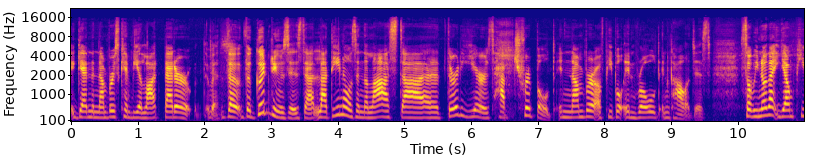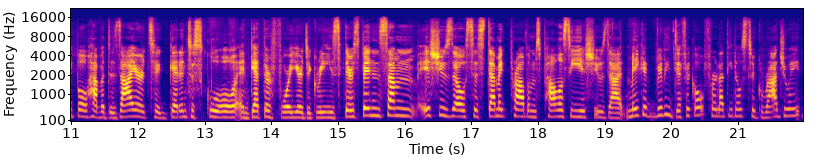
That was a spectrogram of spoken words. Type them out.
again, the numbers can be a lot better. The the good news is that Latinos in the last uh, 30 years have tripled in number of people enrolled in colleges. So we know that young people have a desire to get into school and get their four-year degrees. There's been some issues though, systemic problems, policy issues that make it really difficult for Latinos to graduate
